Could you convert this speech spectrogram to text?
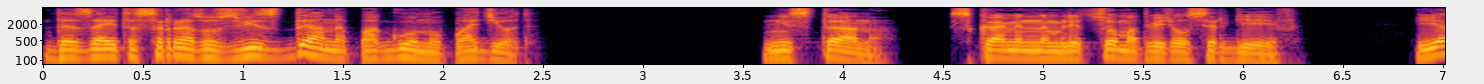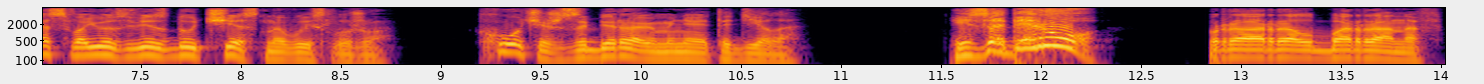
Да за это сразу звезда на погон упадет. «Не стану», — с каменным лицом ответил Сергеев. «Я свою звезду честно выслужу. Хочешь, забирай у меня это дело». «И заберу!» — проорал Баранов.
